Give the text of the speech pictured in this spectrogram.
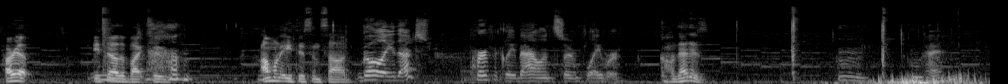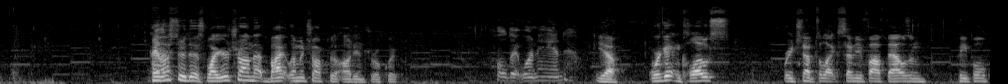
Hurry up. Eat the other bite too. I'm gonna eat this inside. Golly, that's perfectly balanced in flavor. God, that is. Okay. Hey, let's do this. While you're trying that bite, let me talk to the audience real quick. Hold it one hand. Yeah, we're getting close, reaching up to like 75,000 people.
